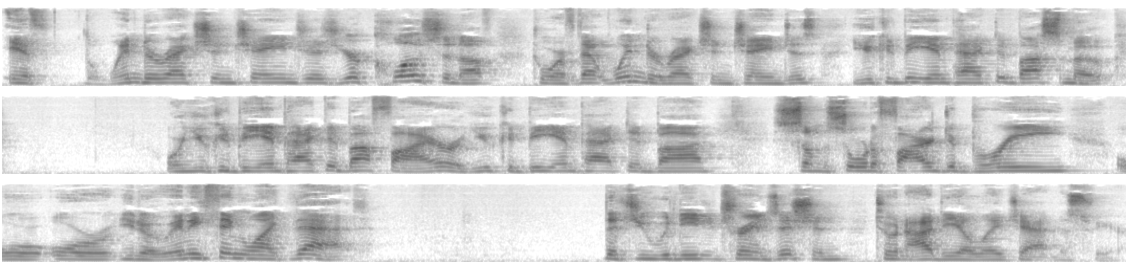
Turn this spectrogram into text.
If the wind direction changes you're close enough to where if that wind direction changes you could be impacted by smoke or you could be impacted by fire or you could be impacted by some sort of fire debris or or you know anything like that that you would need to transition to an IDLH atmosphere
